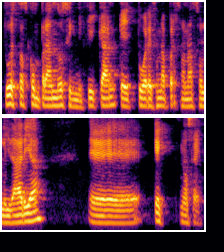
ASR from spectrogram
tú estás comprando significan que tú eres una persona solidaria, eh, que, no sé,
